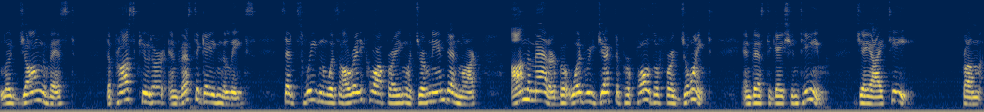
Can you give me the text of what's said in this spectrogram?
Ljungqvist, the prosecutor investigating the leaks, said Sweden was already cooperating with Germany and Denmark on the matter but would reject the proposal for a joint investigation team, JIT, from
